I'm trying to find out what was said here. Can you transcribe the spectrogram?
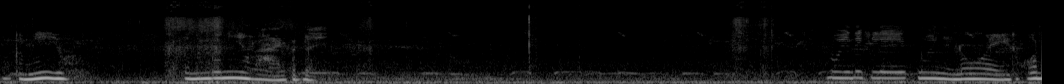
มันก็มีอยู่ แต่มันก็มีหลายปันไหนหน่วยเล็กๆหน่วยหน้อยๆทุกคน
